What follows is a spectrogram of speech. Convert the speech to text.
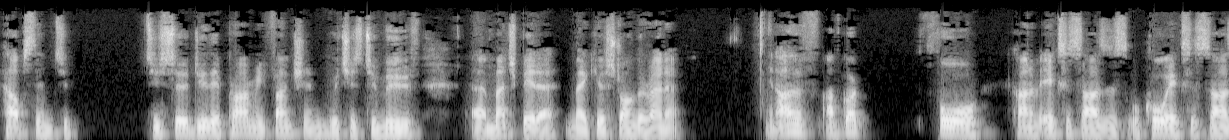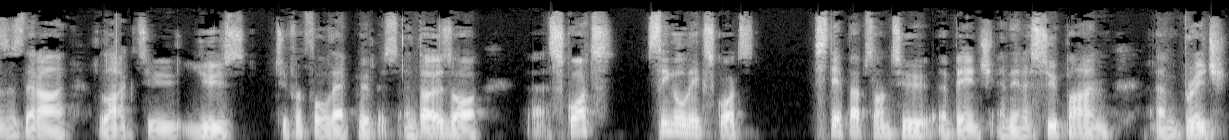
helps them to to so do their primary function, which is to move uh, much better, make you a stronger runner. And I've I've got four kind of exercises or core exercises that I like to use to fulfill that purpose, and those are uh, squats, single leg squats, step ups onto a bench, and then a supine um, bridge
